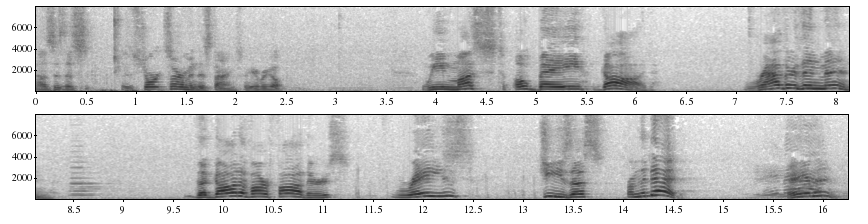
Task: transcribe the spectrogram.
Now, this is a, this is a short sermon this time, so here we go. We must obey God rather than men. The God of our fathers raised Jesus from the dead. Amen. Amen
